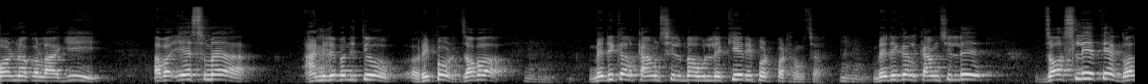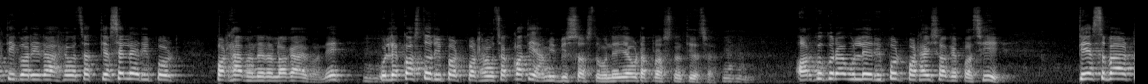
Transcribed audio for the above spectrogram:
बढ्नको लागि अब यसमा हामीले पनि त्यो रिपोर्ट जब मेडिकल काउन्सिलमा उसले के रिपोर्ट पठाउँछ? मेडिकल काउन्सिलले जसले त्यहाँ गल्ती गरिराखेको छ त्यसैलाई रिपोर्ट पठा भनेर लगायो भने उसले कस्तो रिपोर्ट पठाउँछ कति हामी विश्वस्त हुने एउटा प्रश्न त्यो छ। अर्को कुरा उसले रिपोर्ट पठाइसकेपछि त्यसबाट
